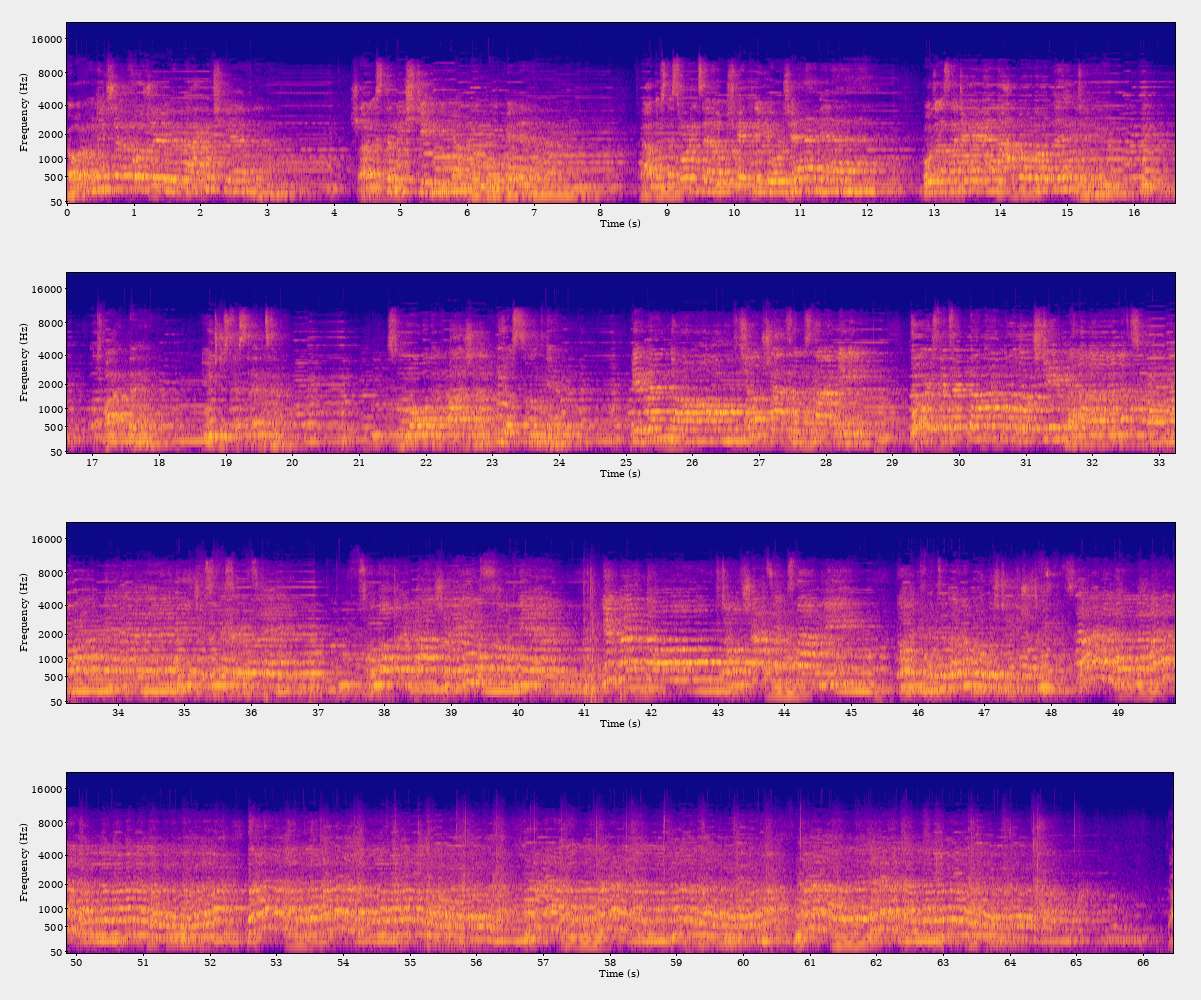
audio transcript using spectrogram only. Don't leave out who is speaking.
Speaker 1: dusze tworzyły tak uśmiechem Szelestem liści wiatru powiewem Radosne słońce oświetliło ziemię Budząc nadzieję na pogodny dzień. Otwarte i czyste serce Z humorem, i rozsądkiem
